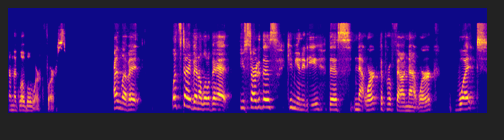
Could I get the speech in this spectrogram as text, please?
and the global workforce. I love it. Let's dive in a little bit. You started this community, this network, the Profound Network. What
